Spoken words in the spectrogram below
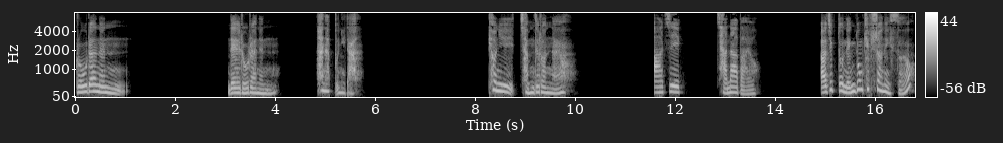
로라는, 내 로라는 하나뿐이다. 편히 잠들었나요? 아직 자나 봐요. 아직도 냉동 캡슐 안에 있어요?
